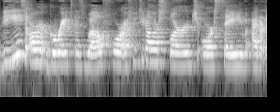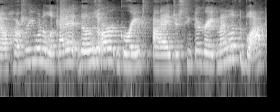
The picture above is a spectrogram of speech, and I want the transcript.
these are great as well for a $50 splurge or save. I don't know, however you want to look at it. Those are great. I just think they're great. And I love the black.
